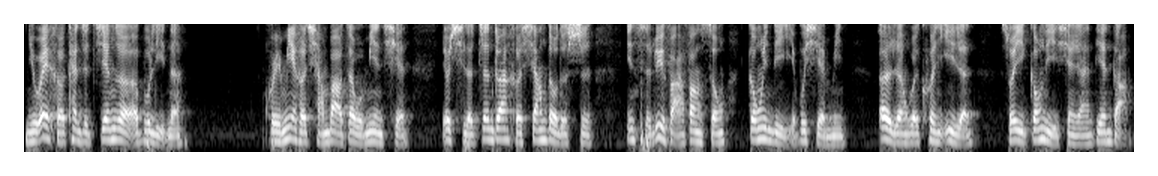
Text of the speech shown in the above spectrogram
你为何看着奸恶而不理呢？毁灭和强暴在我面前，又起了争端和相斗的事，因此律法放松，公理也不显明。”二人围困一人，所以公理显然颠倒。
